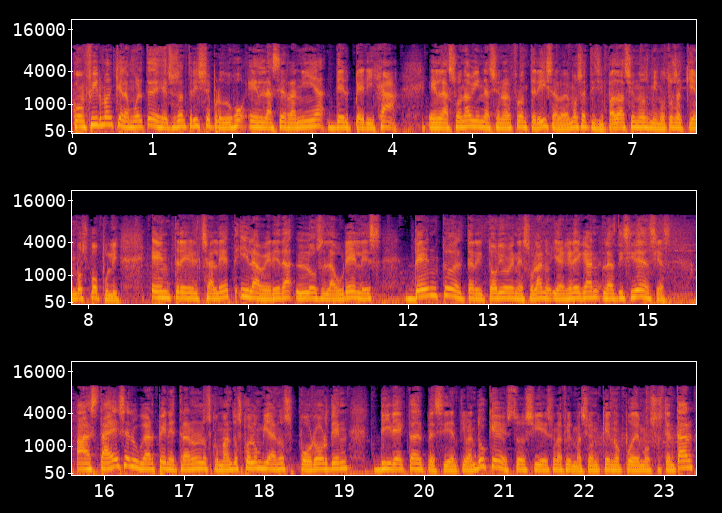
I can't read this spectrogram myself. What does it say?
Confirman que la muerte de Jesús Santrich se produjo en la serranía del Perijá, en la zona binacional fronteriza, lo hemos anticipado hace unos minutos aquí en Voz Populi, entre el chalet y la vereda Los Laureles, dentro del territorio venezolano, y agregan las disidencias. Hasta ese lugar penetraron los comandos colombianos por orden directa del presidente Iván Duque. Esto sí es una afirmación que no podemos sustentar.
